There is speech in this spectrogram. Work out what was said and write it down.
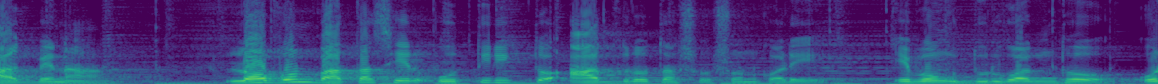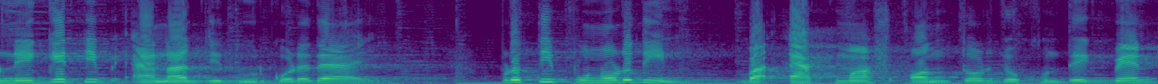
লাগবে না। লবণ বাতাসের অতিরিক্ত আর্দ্রতা শোষণ করে এবং দুর্গন্ধ ও নেগেটিভ এনার্জি দূর করে দেয়। প্রতি পনেরো দিন বা এক মাস অন্তর যখন দেখবেন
